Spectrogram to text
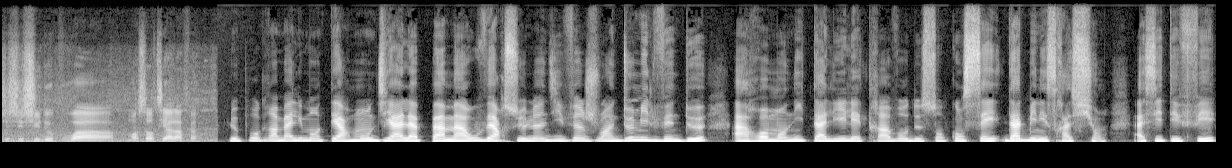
je suis sûr de pouvoir m'en sortir à la fin. Le programme alimentaire mondial PAM a ouvert ce lundi 20 juin 2022 à Rome en Italie les travaux de son conseil d'administration. À cet effet,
